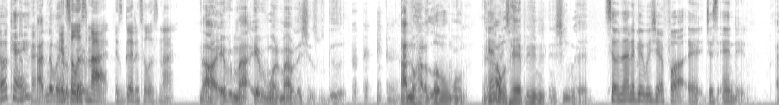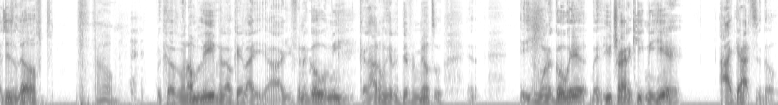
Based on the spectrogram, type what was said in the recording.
Okay. Okay. I never until it's better- not. It's good until it's not. Nah, every my every one of my relationships was good. I know how to love a woman, and I was happy, and, and she was happy. So none of it was your fault. It just ended. I just left Oh. because when I'm leaving, okay, like, are you finna go with me? Because I don't hit a different mental. And you want to go here, but if you trying to keep me here, I got to go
